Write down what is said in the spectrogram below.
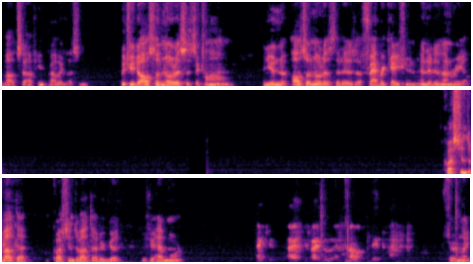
about stuff, you'd probably listen. But you'd also notice it's a clown, and you'd also notice that it is a fabrication and it is unreal. Questions about that? Questions about that are good. If you have more. Thank you. I, if I do, I'll come up later. Certainly.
